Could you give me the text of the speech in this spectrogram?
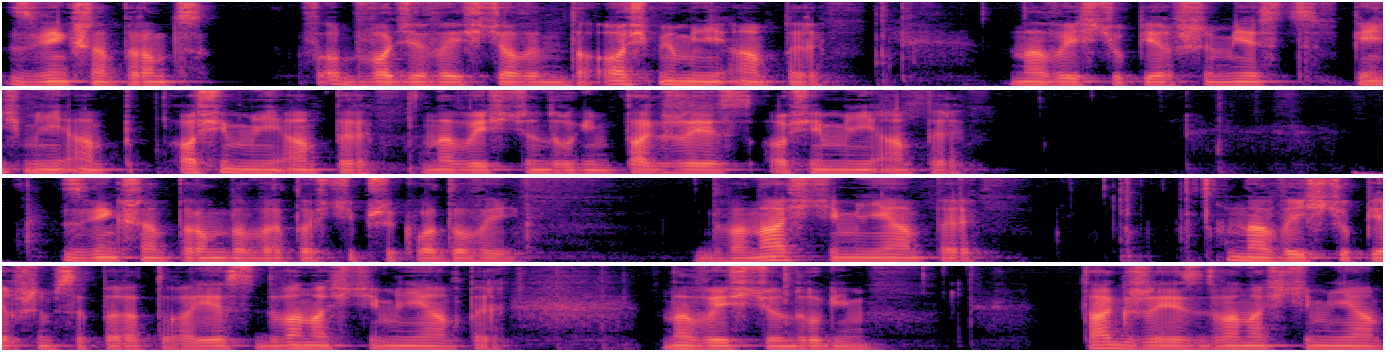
Zwiększam prąd w obwodzie wejściowym do 8 mA. Na wyjściu pierwszym jest 5 mA, 8 mA, na wyjściu drugim także jest 8 mA. Zwiększam prąd do wartości przykładowej 12 mA. Na wyjściu pierwszym separatora jest 12 mA. Na wyjściu drugim także jest 12 mA.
